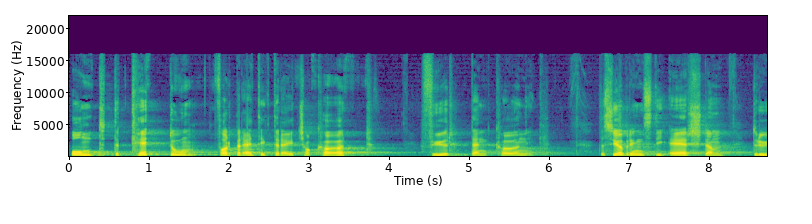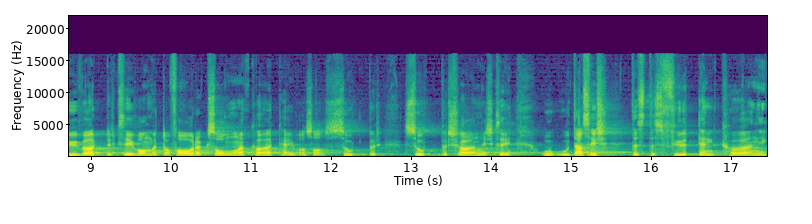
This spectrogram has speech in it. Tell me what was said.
Und der Titel der Predigt, der habt schon gehört, für den König. Das sind übrigens die ersten drei Wörter, die wir hier vorne gesungen gehört haben, was so super, super schön war. Und, und das ist, das, das für den König,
